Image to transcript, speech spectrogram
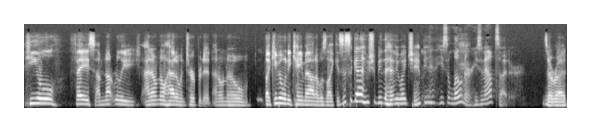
Heel, face, I'm not really, I don't know how to interpret it. I don't know. Like, even when he came out, I was like, is this a guy who should be the heavyweight champion? Yeah, he's a loner. He's an outsider. Is that right?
